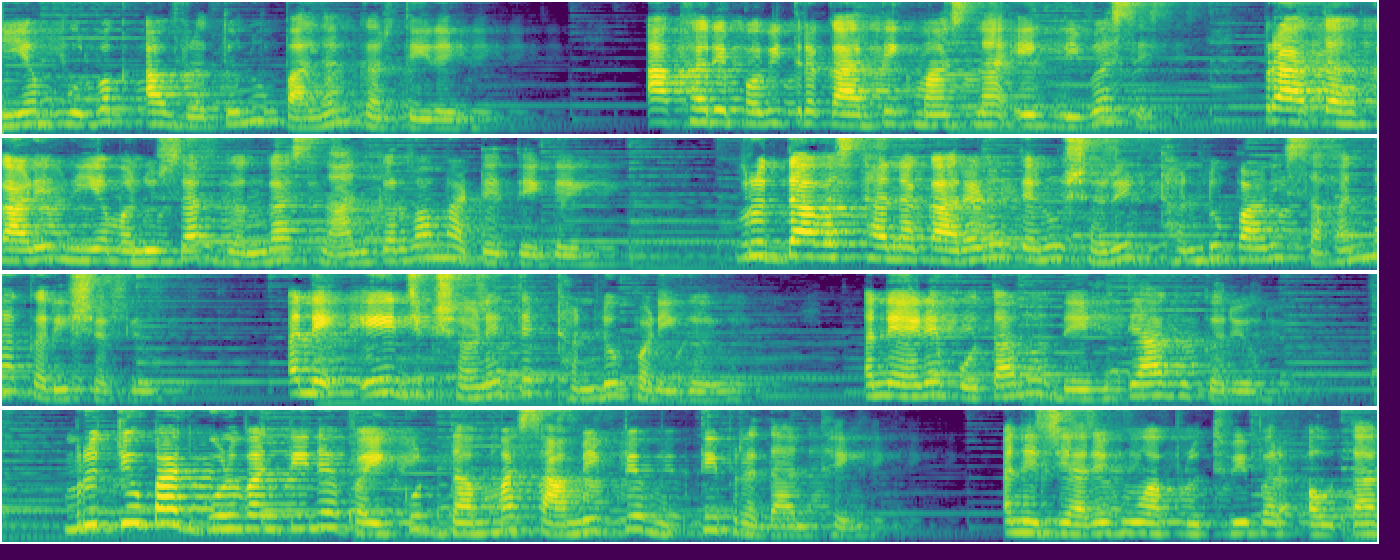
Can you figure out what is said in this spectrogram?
નિયમપૂર્વક આ વ્રતોનું પાલન કરતી રહી. આખરે પવિત્ર કાર્તિક માસના એક દિવસે પ્રાતઃકાળે નિયમ અનુસાર ગંગા સ્નાન કરવા માટે તે ગઈ. વૃદ્ધાવસ્થાના કારણે તેનું શરીર ઠંડુ પાણી સહન ન કરી શક્યું અને એ જ ક્ષણે તે ઠંડુ પડી ગયું અને એણે પોતાનો દેહ ત્યાગ કર્યો. મૃત્યુ બાદ ગુણવંતીને વૈકુંઠ ધામમાં સામીપ્ય મુક્તિ પ્રદાન થઈ અને જ્યારે હું આ પૃથ્વી પર અવતાર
